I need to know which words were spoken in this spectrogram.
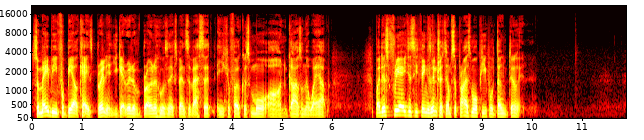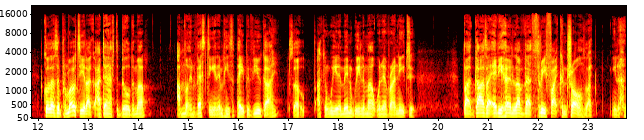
So maybe for BLK, it's brilliant. You get rid of Broner, who was an expensive asset, and you can focus more on guys on their way up. But this free agency thing is interesting. I'm surprised more people don't do it. Because as a promoter, you're like, I don't have to build him up. I'm not investing in him. He's a pay per view guy. So I can wheel him in, wheel him out whenever I need to. But guys like Eddie Hearn love that three fight control. Like, you know,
